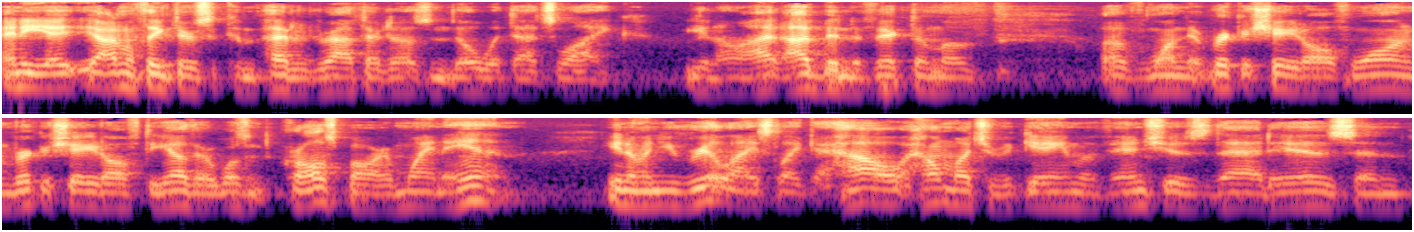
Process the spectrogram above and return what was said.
any I don't think there's a competitor out there that doesn't know what that's like. You know, I, I've been the victim of of one that ricocheted off one, ricocheted off the other. It wasn't the crossbar and went in. You know, and you realize like how how much of a game of inches that is, and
